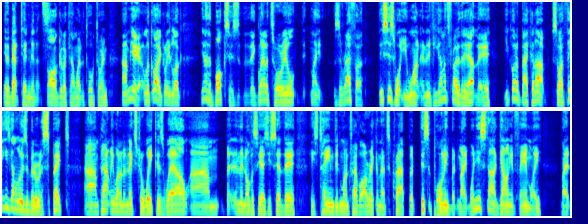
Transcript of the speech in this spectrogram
in about 10 minutes. Oh, good. I can't wait to talk to him. Um, yeah, look, I agree. Look, you know, the boxes, they're gladiatorial. Mate, Zerafa, this is what you want. And if you're going to throw that out there, you've got to back it up. So I think he's going to lose a bit of respect. Um, apparently wanted an extra week as well. Um, but and then obviously, as you said there, his team didn't want to travel. I reckon that's crap, but disappointing. But mate, when you start going at family, mate,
